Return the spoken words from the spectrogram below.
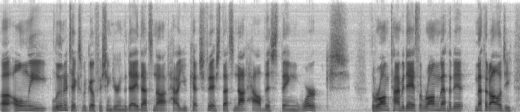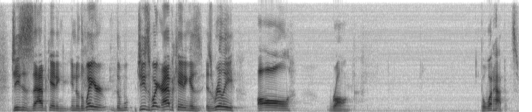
Uh, only lunatics would go fishing during the day. That's not how you catch fish. That's not how this thing works. The wrong time of day. It's the wrong method methodology. Jesus is advocating, you know, the way you're, the, Jesus, what you're advocating is, is really all wrong. But what happens?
